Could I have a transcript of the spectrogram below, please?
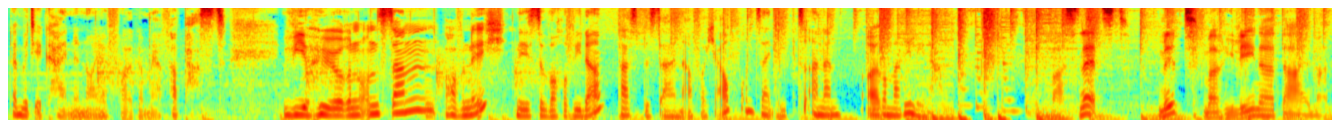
damit ihr keine neue Folge mehr verpasst. Wir hören uns dann hoffentlich nächste Woche wieder. Passt bis dahin auf euch auf und seid lieb zu anderen. Eure Marilena. Was netzt? Mit Marilena Dahlmann.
